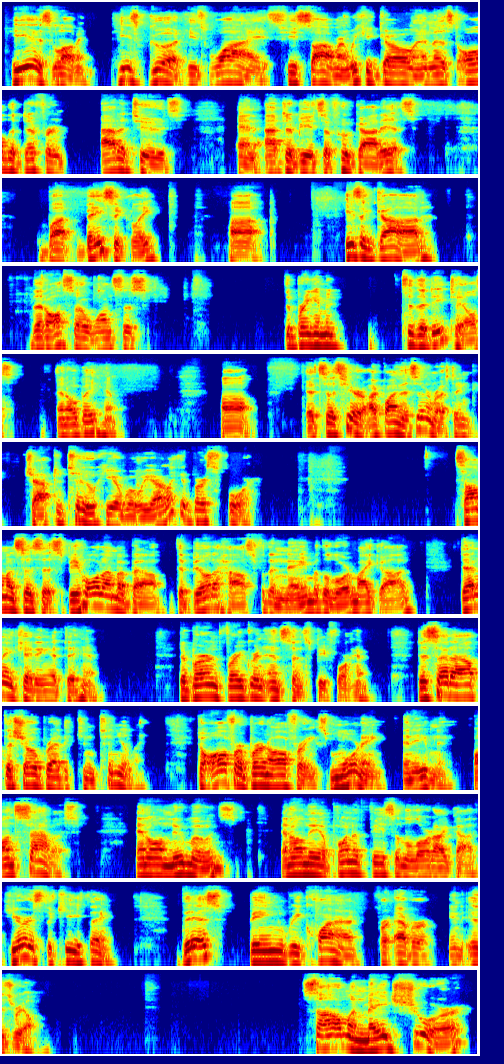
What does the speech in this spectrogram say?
He is loving he's good, he's wise, he's sovereign. We could go and list all the different attitudes and attributes of who God is. But basically, uh, he's a God that also wants us to bring him into the details and obey him. Uh, it says here, I find this interesting, chapter 2, here where we are. Look at verse 4. Solomon says this Behold, I'm about to build a house for the name of the Lord my God, dedicating it to him, to burn fragrant incense before him, to set out the showbread continually, to offer burnt offerings morning and evening, on Sabbaths, and on new moons, and on the appointed feasts of the Lord our God. Here is the key thing this being required forever in Israel. Solomon made sure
